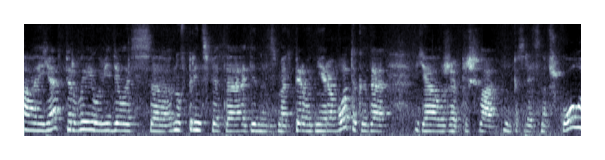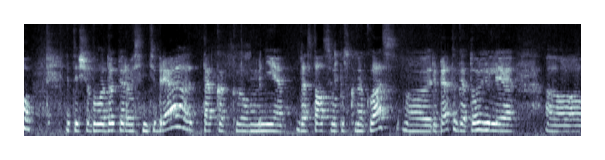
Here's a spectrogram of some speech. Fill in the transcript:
А, я впервые увиделась, э, ну, в принципе, это один из моих первых дней работы, когда я уже пришла непосредственно в школу. Это еще было до 1 сентября, так как мне достался выпускной класс, э, ребята готовили э,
